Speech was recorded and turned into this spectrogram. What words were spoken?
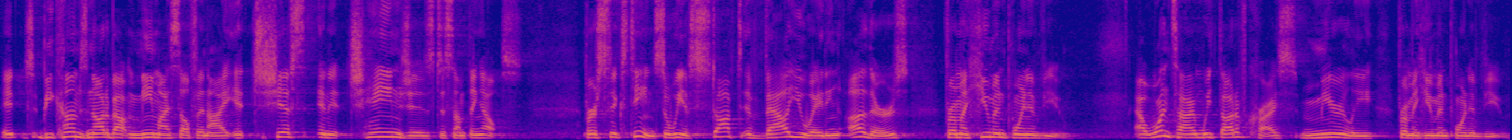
It becomes not about me, myself, and I. It shifts and it changes to something else. Verse 16 So we have stopped evaluating others from a human point of view. At one time, we thought of Christ merely from a human point of view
